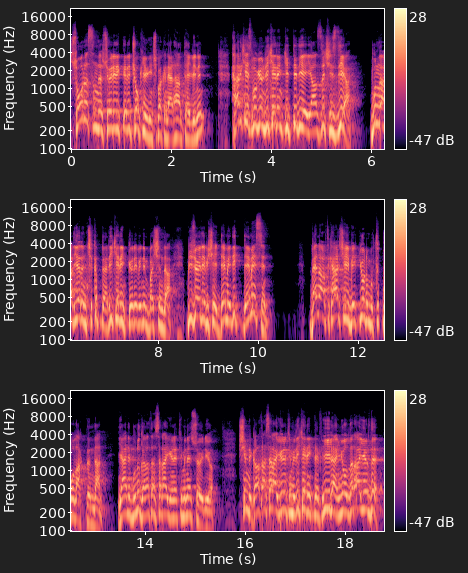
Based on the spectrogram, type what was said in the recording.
Sonrasında söyledikleri çok ilginç bakın Erhan Telli'nin. Herkes bugün Rikering gitti diye yazdı çizdi ya. Bunlar yarın çıkıp da Rikering görevinin başında biz öyle bir şey demedik demesin. Ben artık her şeyi bekliyorum bu futbol aklından. Yani bunu Galatasaray yönetimine söylüyor. Şimdi Galatasaray yönetimi Rikering'le fiilen yolları ayırdı.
